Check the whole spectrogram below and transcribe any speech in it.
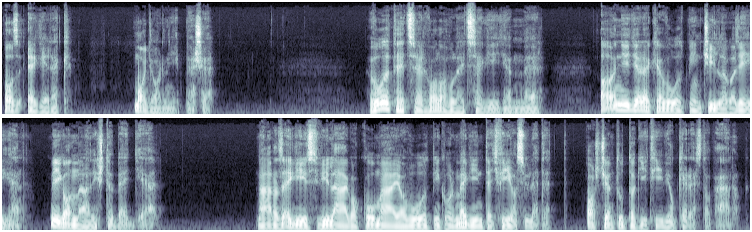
Az egerek. Magyar népmese. Volt egyszer valahol egy szegény ember. Annyi gyereke volt, mint csillag az égen, még annál is több egyel. Már az egész világ a komája volt, mikor megint egy fia született. Azt sem tudta, kit hívjon keresztapának.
